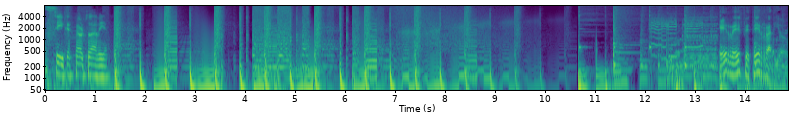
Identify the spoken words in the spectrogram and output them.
Sí, que es peor todavía. RFC Radio.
